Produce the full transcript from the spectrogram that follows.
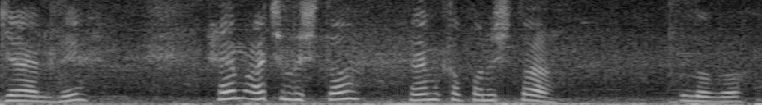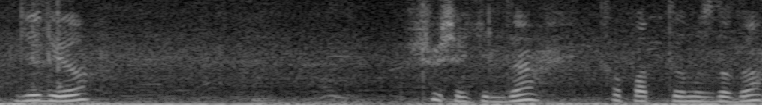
geldi. Hem açılışta hem kapanışta bu logo geliyor. Şu şekilde kapattığımızda da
